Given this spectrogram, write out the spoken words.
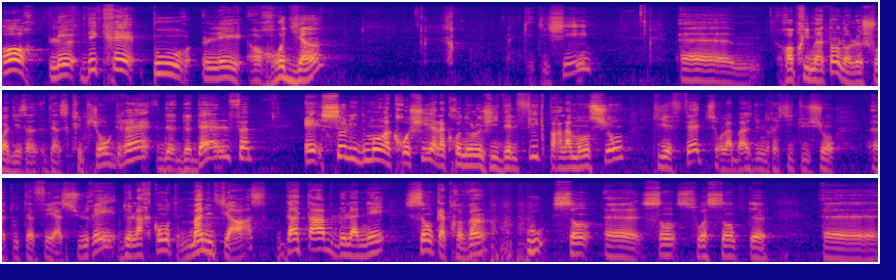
Or, le décret pour les Rhodiens, qui est ici, euh, repris maintenant dans le choix des inscriptions de, de Delphes, est solidement accroché à la chronologie delphique par la mention qui est faite sur la base d'une restitution euh, tout à fait assurée de l'archonte Mantias, datable de l'année 180 ou 179. Euh,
